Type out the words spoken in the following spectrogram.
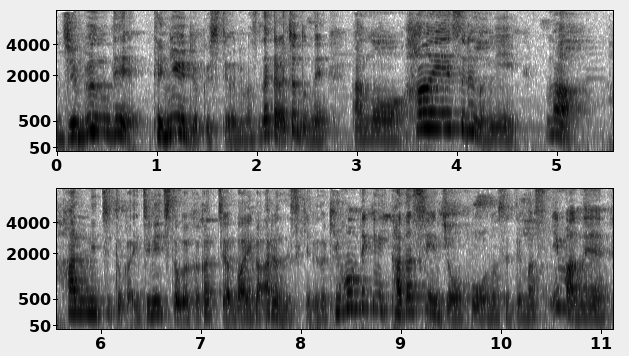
自分で手入力しておりますだからちょっとねあの反映するのにまあ半日とか1日とかかかっちゃう場合があるんですけれど基本的に正しい情報を載せてます。今ね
